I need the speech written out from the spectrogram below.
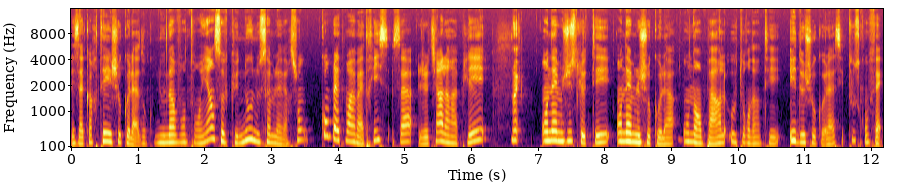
les accords thé et chocolat. Donc nous n'inventons rien, sauf que nous, nous sommes la version complètement amatrice. Ça, je tiens à le rappeler. On aime juste le thé, on aime le chocolat, on en parle autour d'un thé et de chocolat, c'est tout ce qu'on fait.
